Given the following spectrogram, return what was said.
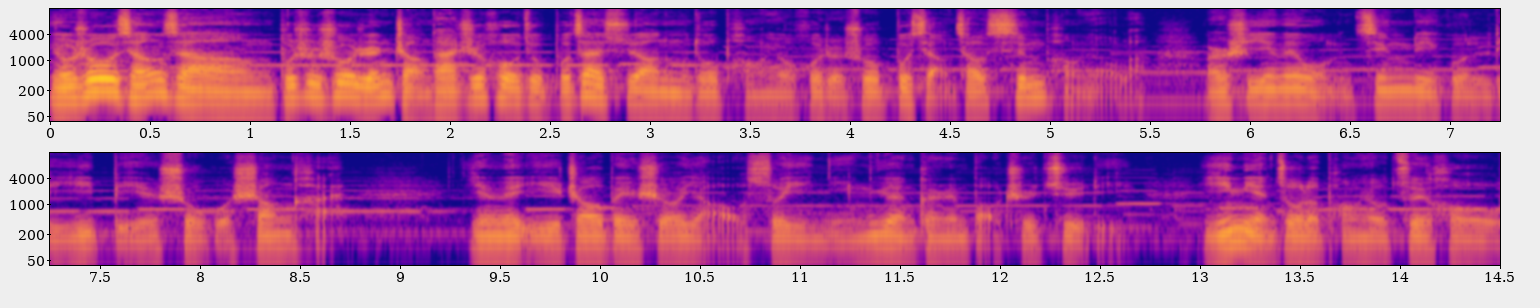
有时候想想，不是说人长大之后就不再需要那么多朋友，或者说不想交新朋友了，而是因为我们经历过离别，受过伤害。因为一朝被蛇咬，所以宁愿跟人保持距离，以免做了朋友，最后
